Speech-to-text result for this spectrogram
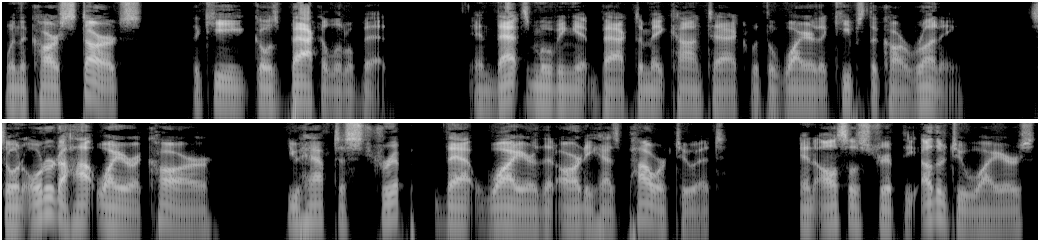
When the car starts, the key goes back a little bit. And that's moving it back to make contact with the wire that keeps the car running. So in order to hotwire a car, you have to strip that wire that already has power to it and also strip the other two wires,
